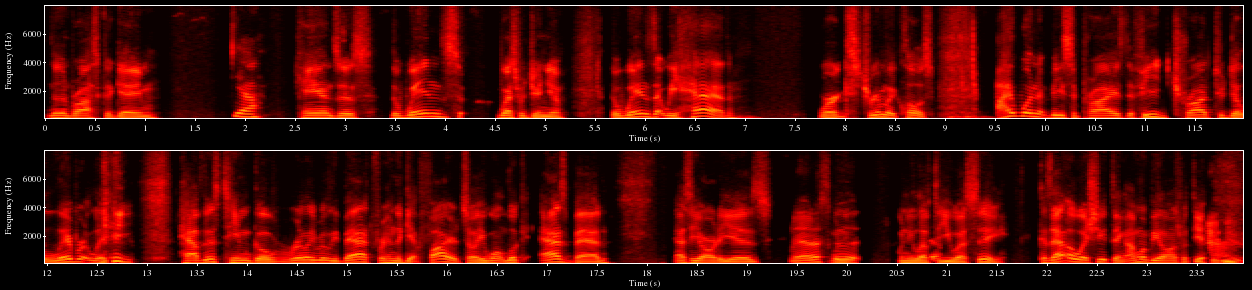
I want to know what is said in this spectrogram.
the Nebraska game, Yeah. Kansas, the wins, West Virginia, the wins that we had were extremely close. I wouldn't be surprised if he tried to deliberately have this team go really, really bad for him to get fired so he won't look as bad as he already is Yeah, that's when good. he, when he left the USC. Because that OSU thing, I'm going to be honest with you.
